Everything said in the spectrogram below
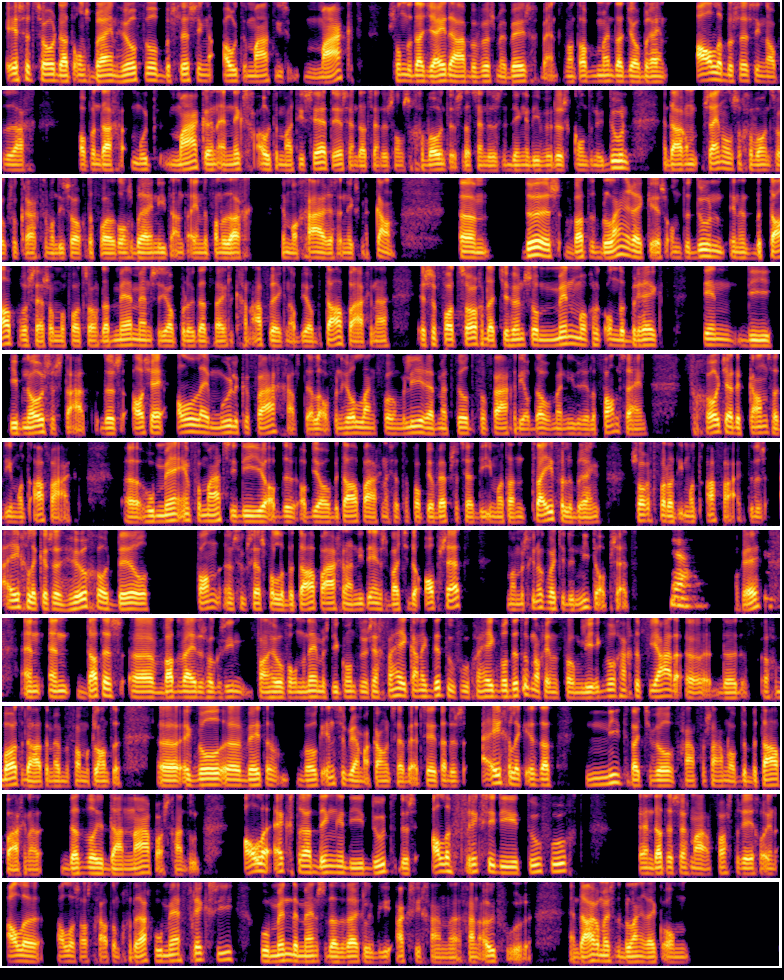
is het zo dat ons brein heel veel beslissingen automatisch maakt, zonder dat jij daar bewust mee bezig bent. Want op het moment dat jouw brein alle beslissingen op de dag op een dag moet maken en niks geautomatiseerd is. En dat zijn dus onze gewoontes. Dat zijn dus de dingen die we dus continu doen. En daarom zijn onze gewoontes ook zo krachtig, want die zorgen ervoor dat ons brein niet aan het einde van de dag helemaal gaar is en niks meer kan. Ehm, dus wat het belangrijk is om te doen in het betaalproces, om ervoor te zorgen dat meer mensen jouw product daadwerkelijk gaan afrekenen op jouw betaalpagina, is ervoor te zorgen dat je hun zo min mogelijk onderbreekt in die hypnose staat. Dus als jij allerlei moeilijke vragen gaat stellen of een heel lang formulier hebt met veel te veel vragen die op dat moment niet relevant zijn, vergroot jij de kans dat iemand afhaakt. Uh, hoe meer informatie die je op, de, op jouw betaalpagina zet of op jouw website zet, die iemand aan het twijfelen brengt, zorgt ervoor dat iemand afhaakt. Dus eigenlijk is een heel groot deel van een succesvolle betaalpagina niet eens wat je erop zet, maar misschien ook wat je er niet op zet. Ja. Oké, okay? en, en dat is uh, wat wij dus ook zien van heel veel ondernemers die continu zeggen van hey, kan ik dit toevoegen? Hey, ik wil dit ook nog in het formulier. Ik wil graag de, verjaardag, uh, de, de, geboortedatum hebben van mijn klanten. Uh, ik wil weten welke Instagram-accounts hebben, et cetera. Dus eigenlijk is dat niet wat je wil gaan verzamelen op de betaalpagina. Dat wil je daarna pas gaan doen. Alle extra dingen die je doet, dus alle frictie die je toevoegt, en dat is zeg maar een vaste regel in alle, alles als het gaat om gedrag. Hoe meer frictie, hoe minder mensen daadwerkelijk die actie gaan, uh, gaan uitvoeren. En daarom is het belangrijk om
